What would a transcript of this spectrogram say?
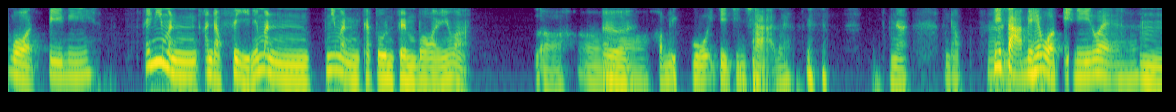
โหวตปีนี้ ไอ้นี่มันอันดับสี่นี่มันนี่มันการ์ตูนเฟมบอยนี่หว่าเหรอเออคอมิกกูอิจิชินชานะนะอันดับห้ที่สามมีให้โหวตปีนี้ด้วย อืม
